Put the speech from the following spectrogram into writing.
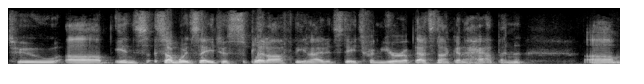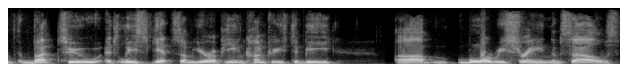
To, uh, in some would say, to split off the United States from Europe. That's not going to happen. Um, but to at least get some European countries to be uh, more restrained themselves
